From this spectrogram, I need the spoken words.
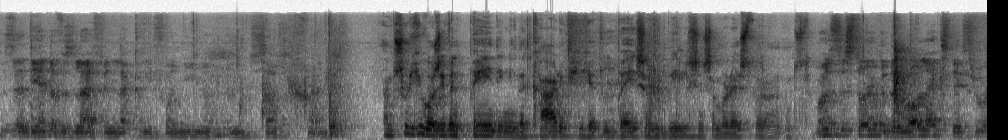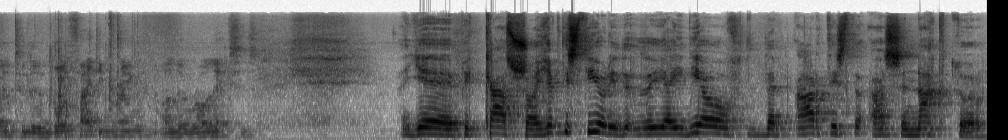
This is at the end of his life in La Californie, no? In south of France. I'm sure he was even painting in the car if he had to pay some bills in some restaurant. What was the story with the Rolex they threw into the bullfighting ring? All the Rolexes? Yeah, Picasso. I have this theory, the, the idea of the artist as an actor. Uh,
